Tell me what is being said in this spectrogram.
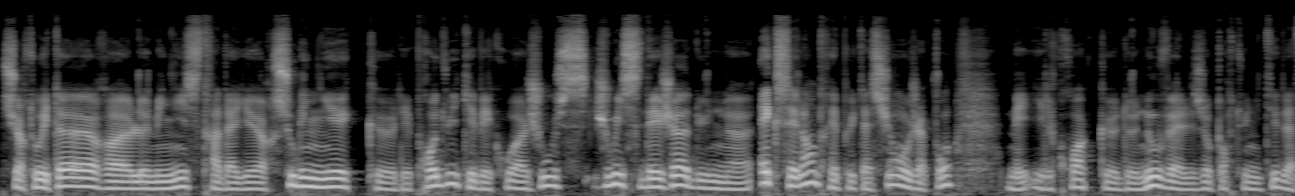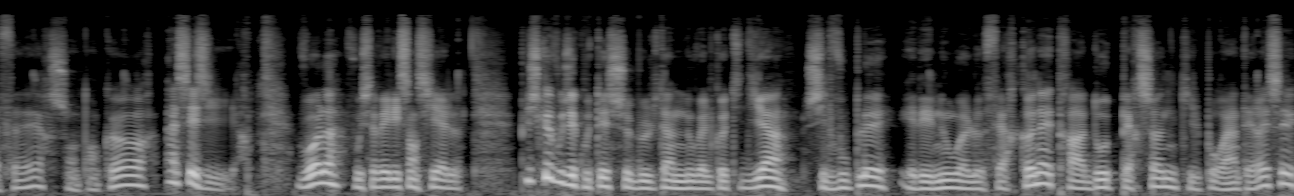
Sur Twitter, le ministre a d'ailleurs souligné que les produits québécois jouissent déjà d'une excellente réputation au Japon, mais il croit que de nouvelles opportunités d'affaires sont encore à saisir. Voilà, vous savez l'essentiel. Puisque vous écoutez ce bulletin de nouvelles quotidien, s'il vous plaît, aidez-nous à le faire connaître à d'autres personnes qu'il pourrait intéresser.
